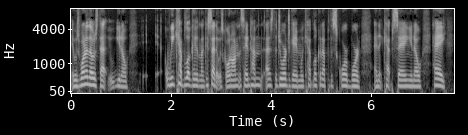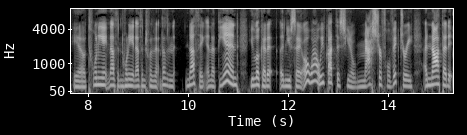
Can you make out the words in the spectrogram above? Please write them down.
It was one of those that, you know, we kept looking, like I said, it was going on at the same time as the Georgia game. We kept looking up at the scoreboard and it kept saying, you know, hey, you know, 28 nothing, 28 nothing, 28 nothing nothing. And at the end, you look at it and you say, oh, wow, we've got this, you know, masterful victory. And not that it,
